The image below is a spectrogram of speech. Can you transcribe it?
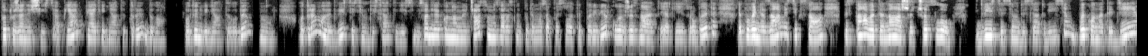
Тут уже не 6, а 5, 5 відняти 3 2. 1 відняти 1 0. Отримали 278. Задля економії часу ми зараз не будемо записувати перевірку, ви вже знаєте, як її зробити. Ви повинні замість х підставити наше число 278, виконати дії.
